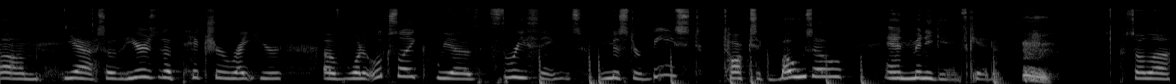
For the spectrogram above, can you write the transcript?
um yeah so here's the picture right here of what it looks like we have three things mr beast toxic bozo and mini games kid so uh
